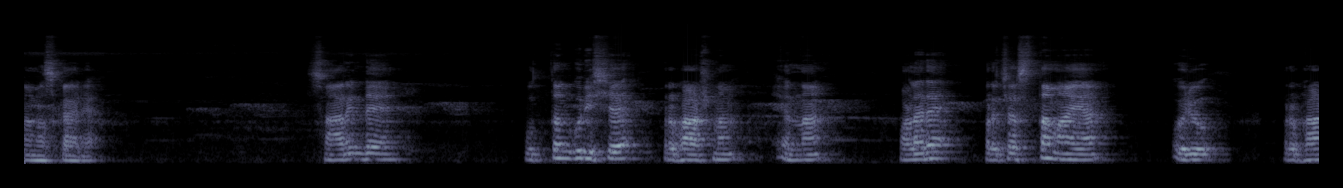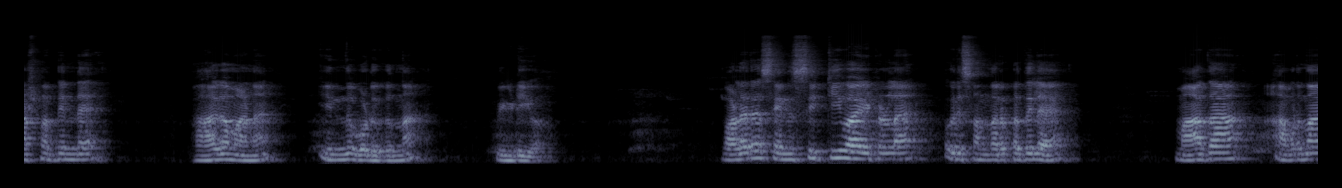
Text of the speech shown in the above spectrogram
നമസ്കാരം. സാറിന്റെ ഉത്തംകുരിശ് പ്രഭാഷണം എന്ന വളരെ പ്രശസ്തമായ ഒരു പ്രഭാഷണത്തിന്റെ ഭാഗമാണ് ഇന്ന് കൊടുക്കുന്ന വീഡിയോ. വളരെ സെൻസിറ്റീവായിട്ടുള്ള ഒരു സന്ദർഭത്തിൽ മാതാ അമൃതാ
